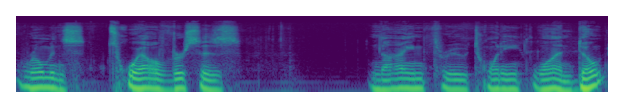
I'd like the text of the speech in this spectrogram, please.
Romans 12, verses 9 through 21. Don't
